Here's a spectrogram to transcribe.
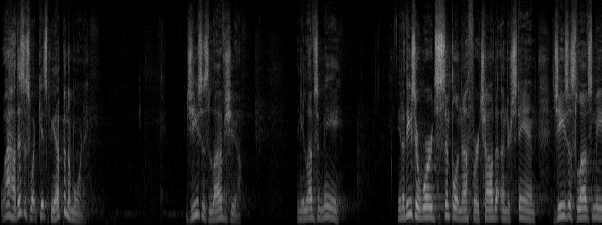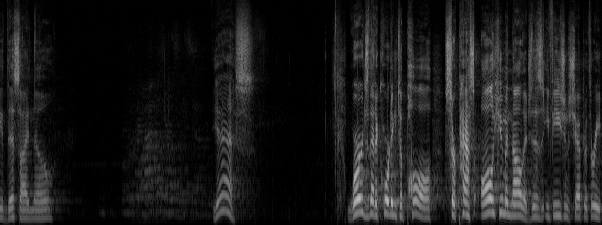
wow, this is what gets me up in the morning. Jesus loves you, and he loves me. You know, these are words simple enough for a child to understand. Jesus loves me, this I know. Yes. Words that, according to Paul, surpass all human knowledge. This is Ephesians chapter 3,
